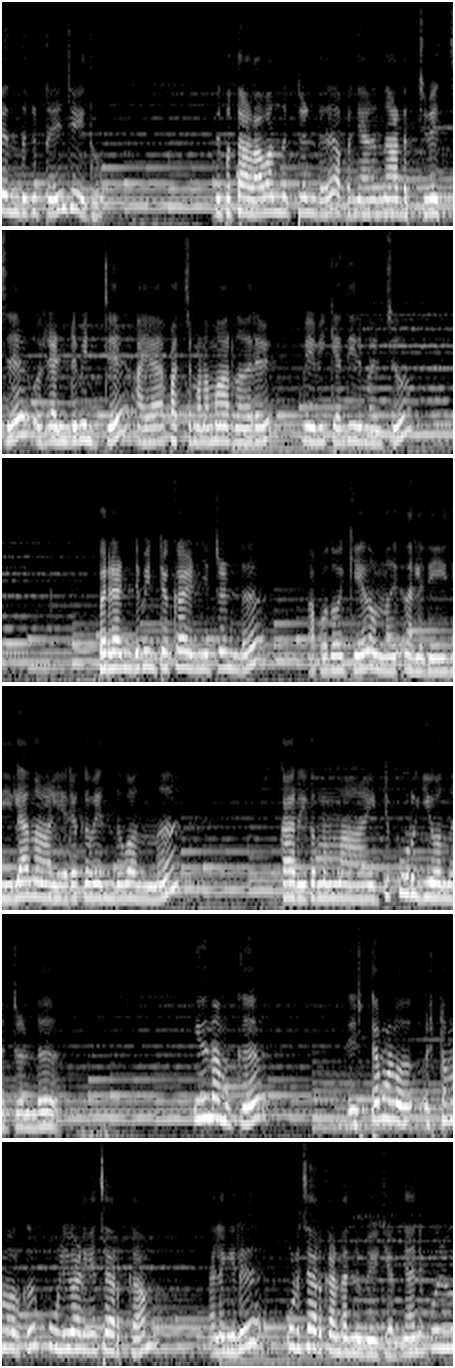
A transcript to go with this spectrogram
വെന്ത് കിട്ടുകയും ചെയ്തു. ഇതിപ്പോൾ തള വന്നിട്ടുണ്ട്. അപ്പം ഞാനൊന്ന് അടച്ചു വെച്ച് ഒരു രണ്ട് മിനിറ്റ് അയാ പച്ചമണം മാറുന്നവരെ വേവിക്കാൻ തീരുമാനിച്ചു. ഇപ്പോൾ രണ്ട് മിനിറ്റ് ഒക്കെ കഴിഞ്ഞിട്ടുണ്ട് അപ്പോൾ നോക്കിയേ നന്നായി നല്ല രീതിയിൽ ആ നാളികേരമൊക്കെ വെന്ത് വന്ന് കറിയൊക്കെ നന്നായിട്ട് കുറുകി വന്നിട്ടുണ്ട്. ഇനി നമുക്ക് ഇഷ്ടമുള്ള ഇഷ്ടമുള്ളവർക്ക് പുളി വേണമെങ്കിൽ ചേർക്കാം. അല്ലെങ്കിൽ പുളി ചേർക്കാണ്ട് തന്നെ ഉപയോഗിക്കാം. ഞാനിപ്പോൾ ഒരു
